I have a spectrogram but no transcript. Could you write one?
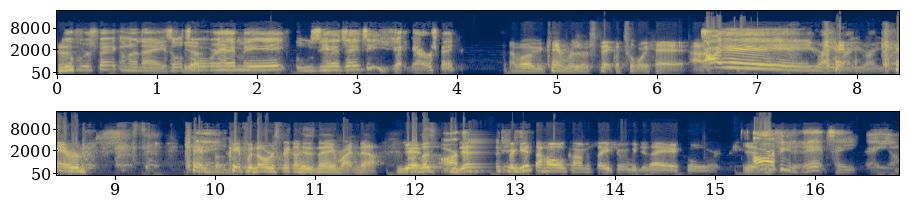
Hmm? You respect on their name. So Yeah. Tory had Meg, Uzi had JT. You got, you gotta respect it. Well, you can't really respect what Tory had. I, Oh yeah, yeah, yeah, yeah. you right, you right, you right, you can't right. really, can't Damn. can't put no respect on his name right now. just, let's- just forget the whole conversation we just had, Cord. Yeah, RP to that tape. Damn.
